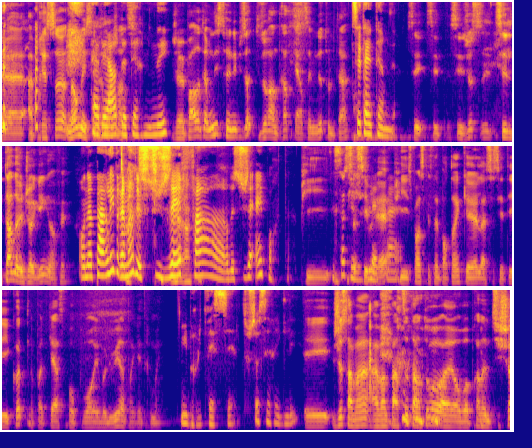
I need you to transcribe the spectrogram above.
Euh, après ça, non, mais c'est T'avais hâte de terminer. J'avais pas hâte de terminer. C'est un épisode qui dure entre 30 et 45 minutes tout le temps. C'est interminable. C'est c'est- c'est juste... c'est- le temps d'un jogging, en fait. On a parlé vraiment de sujets phares, de sujets importants. Puis C'est ça que je c'est voulais vrai. faire. Puis je pense que c'est important que la société écoute le podcast pour pouvoir évoluer en tant qu'être humain. Les bruits de vaisselle, tout ça, c'est réglé. Et juste avant, avant de partir, tantôt, euh, on va prendre un petit shot.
